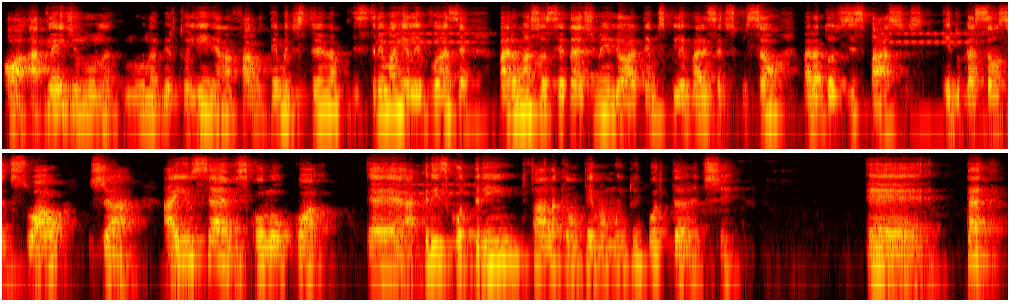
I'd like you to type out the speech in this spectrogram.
Ó, a Cleide Lula, Lula Bertolini, ela fala um tema de extrema, de extrema relevância para uma sociedade melhor. Temos que levar essa discussão para todos os espaços. Educação sexual, já. Aí o Seves colocou, é, a Cris Cotrim fala que é um tema muito importante. É, tá,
